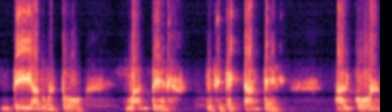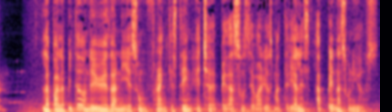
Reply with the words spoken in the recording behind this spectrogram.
de adulto guantes desinfectante alcohol la palapita donde vive Dani es un Frankenstein hecha de pedazos de varios materiales apenas unidos.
